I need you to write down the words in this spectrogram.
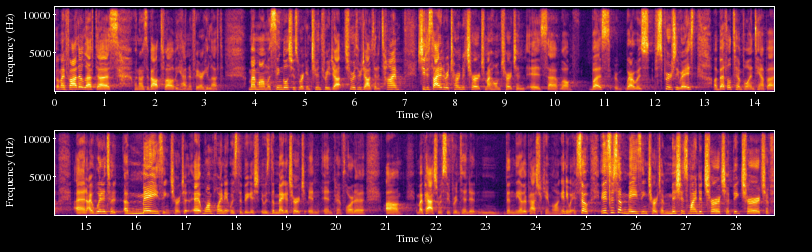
But my father left us when I was about 12. He had an affair, he left. My mom was single. She was working two, and three jo- two or three jobs at a time. She decided to return to church. My home church and is, uh, well, was where I was spiritually raised, a Bethel Temple in Tampa. And I went into an amazing church. At, one point, it was the biggest, it was the mega church in, in Tampa, Florida. Um, and my pastor was superintendent, and then the other pastor came along. Anyway, so it's just an amazing church, a missions minded church, a big church of,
